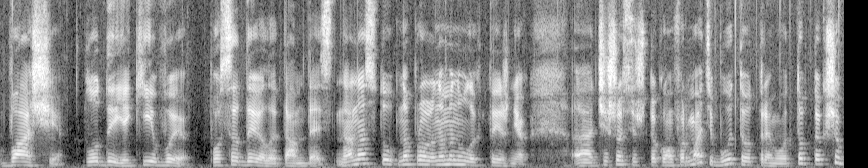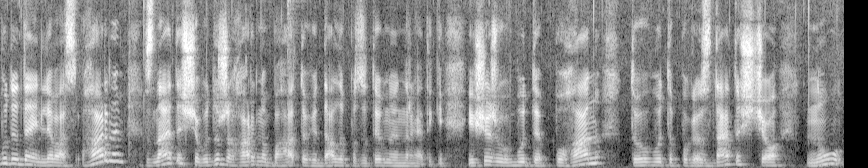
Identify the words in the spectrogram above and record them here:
ваші плоди, які ви посадили там десь на наступ, на, на минулих тижнях е, чи щось в такому форматі, будете отримувати. Тобто, якщо буде день для вас гарним, знайте, що ви дуже гарно багато віддали позитивної енергетики. Якщо ж ви будете погано, то ви будете знати, що ну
